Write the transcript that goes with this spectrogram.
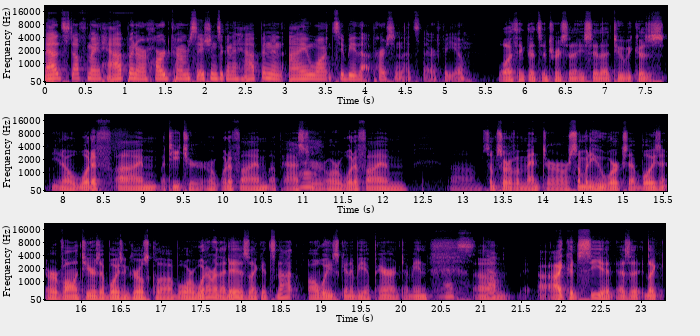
bad stuff might happen or hard conversations are going to happen. And I want to be that person that's there for you. Well, I think that's interesting that you say that too, because you know, what if I'm a teacher, or what if I'm a pastor, or what if I'm um, some sort of a mentor, or somebody who works at Boys and, or volunteers at Boys and Girls Club, or whatever that is. Like, it's not always going to be a parent. I mean, Yes. um, I I could see it as a like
